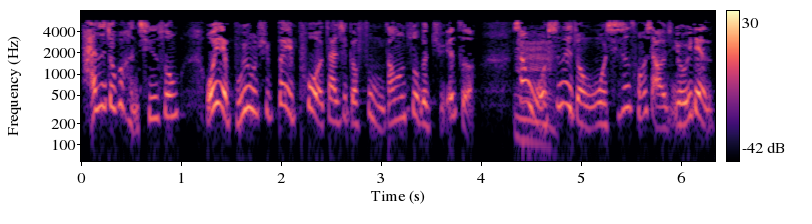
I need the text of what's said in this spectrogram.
孩子就会很轻松。我也不用去被迫在这个父母当中做个抉择。像我是那种，我其实从小有一点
